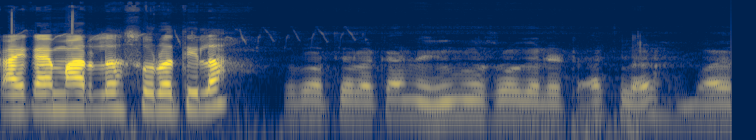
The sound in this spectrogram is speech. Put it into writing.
काय काय मारलं सुरुवातीला? सुरुवातीला काय नाही ह्युमस वगैरे टाकलं. Bio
